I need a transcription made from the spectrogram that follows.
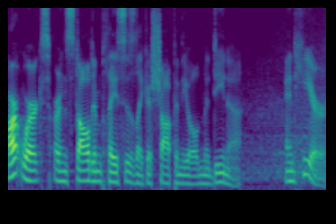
Artworks are installed in places like a shop in the old Medina, and here.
